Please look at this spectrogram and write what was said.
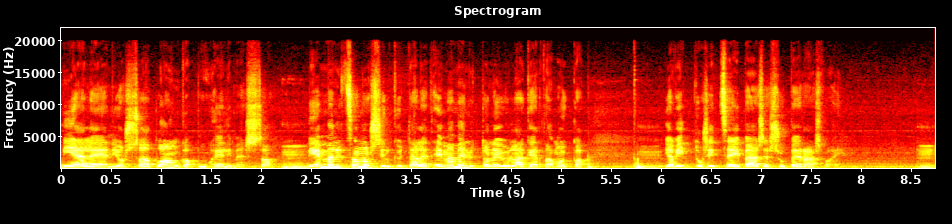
mieleen, jos sä oot lankapuhelimessa, mm. niin en mä nyt sano sillä kytälle, että hei mä menen nyt tonne yläkertaan, moikka. Mm. Ja vittu sit se ei pääse sun peräs vai? Mm.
